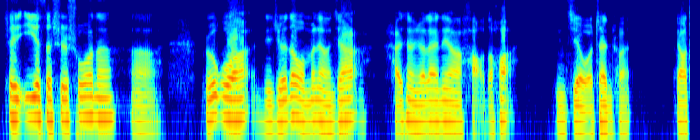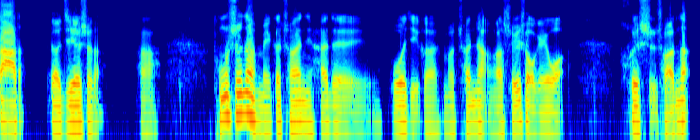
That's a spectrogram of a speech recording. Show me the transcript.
这意思是说呢啊，如果你觉得我们两家还像原来那样好的话，你借我战船，要大的，要结实的啊！同时呢，每个船你还得拨几个什么船长啊、水手给我。会使船的，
